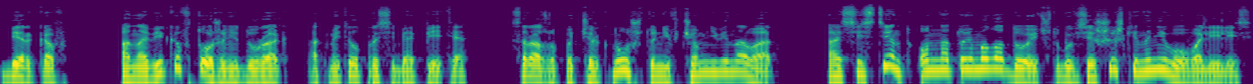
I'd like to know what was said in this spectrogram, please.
Берков. А Новиков тоже не дурак, отметил про себя Петя. Сразу подчеркнул, что ни в чем не виноват. Ассистент он на то и молодой, чтобы все шишки на него валились.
